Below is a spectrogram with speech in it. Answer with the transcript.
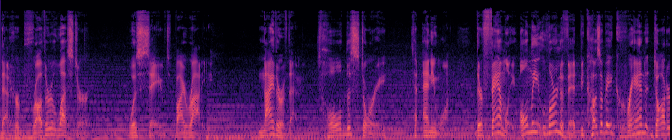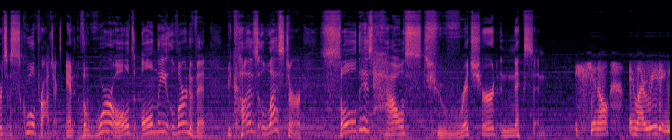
that her brother Lester was saved by Roddy. Neither of them told the story to anyone their family only learned of it because of a granddaughter's school project, and the world only learned of it because Lester sold his house to Richard Nixon. You know, in my readings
